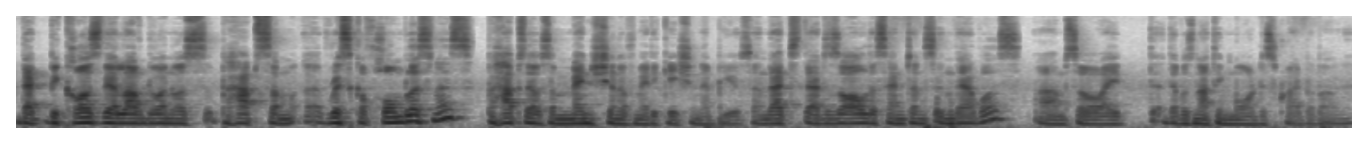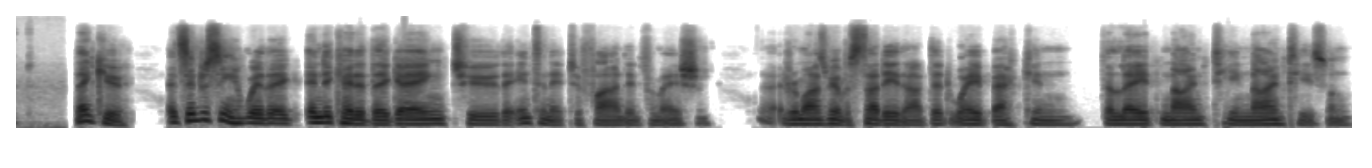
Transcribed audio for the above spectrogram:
that because their loved one was perhaps some uh, risk of homelessness perhaps there was a mention of medication abuse. And that's that is all the sentence in there was. Um, so I th- there was nothing more described about it Thank you. It's interesting where they indicated they're going to the internet to find information. Uh, it reminds me of a study that I did way back in the late 1990s on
